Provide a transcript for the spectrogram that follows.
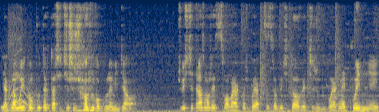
Jak na mój komputer, to ja się cieszę, że on w ogóle mi działa. Oczywiście teraz może jest słaba jakość, bo ja chcę zrobić to, wiecie, żeby było jak najpłynniej.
